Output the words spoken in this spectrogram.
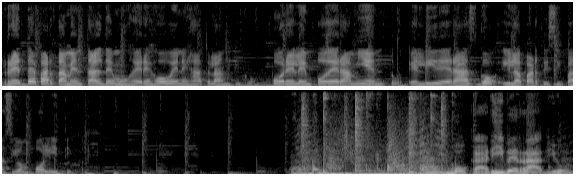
Red Departamental de Mujeres Jóvenes Atlántico, por el empoderamiento, el liderazgo y la participación política. Bocaribe Radio.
